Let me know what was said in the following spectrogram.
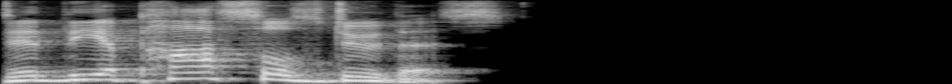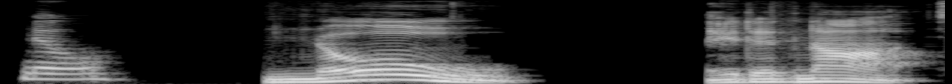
did the apostles do this? No. No, they did not.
